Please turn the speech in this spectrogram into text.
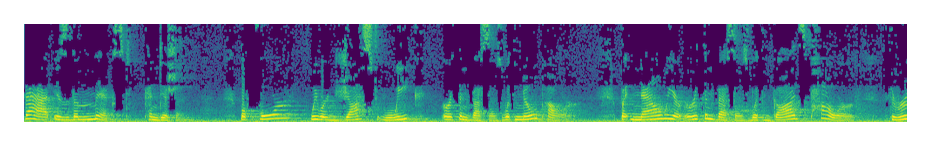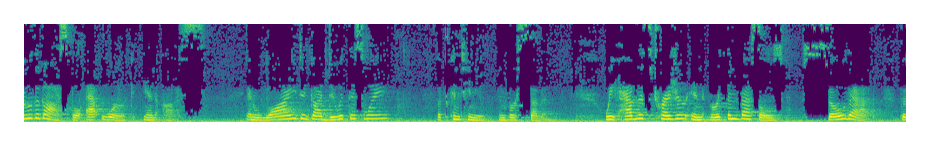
That is the mixed condition. Before, we were just weak earthen vessels with no power. But now we are earthen vessels with God's power through the gospel at work in us. And why did God do it this way? Let's continue in verse 7. We have this treasure in earthen vessels so that the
